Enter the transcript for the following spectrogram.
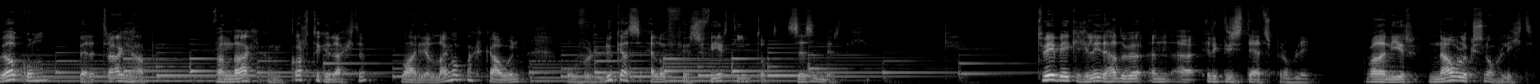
Welkom bij de Trage Hap. Vandaag een korte gedachte waar je lang op mag kouwen over Lucas 11, vers 14 tot 36. Twee weken geleden hadden we een uh, elektriciteitsprobleem. We hadden hier nauwelijks nog licht.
